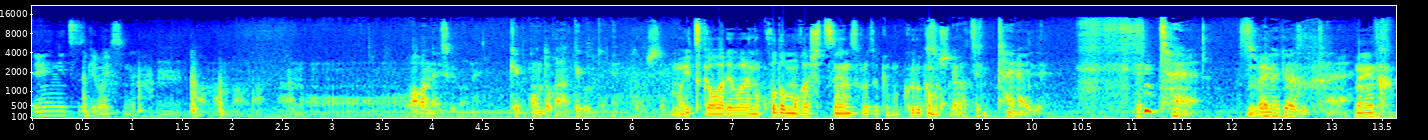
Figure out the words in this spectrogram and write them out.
永遠に続けばいいっすね。うん。まあまあまあまあ。あのー、分かんないですけどね。結婚とかなってくるとねどうしても。まあいつか我々の子供が出演する時も来るかもしれない。それは絶対ないで。絶対ない。それだけは絶対ない。ないな。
